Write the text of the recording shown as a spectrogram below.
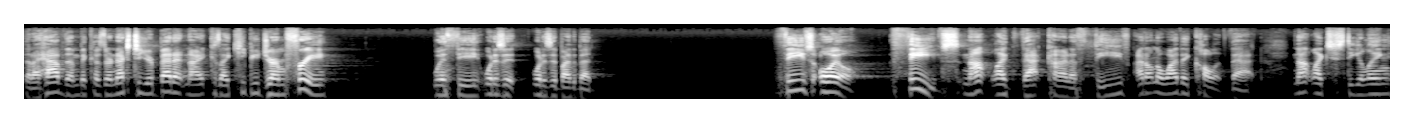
that I have them because they're next to your bed at night because I keep you germ free with the, what is it? What is it by the bed? Thieves' oil. Thieves, not like that kind of thief. I don't know why they call it that. Not like stealing,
